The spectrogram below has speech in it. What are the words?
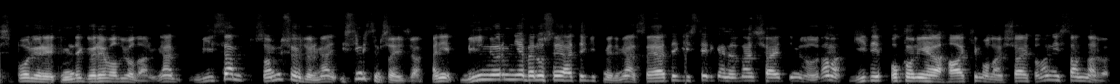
spor yönetiminde görev alıyorlar mı? Yani biz gitsem samimi söylüyorum yani isim isim sayacağım. Hani bilmiyorum niye ben o seyahate gitmedim. Yani seyahate gitseydik en azından şahitliğimiz olur ama gidip o konuya hakim olan, şahit olan insanlar var.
